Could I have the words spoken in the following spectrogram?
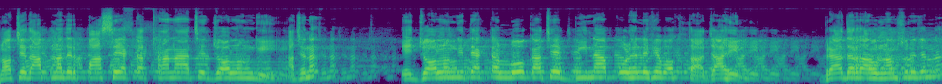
নচেত আপনাদের পাশে একটা থানা আছে জলঙ্গি। আছে না? এই জলঙ্গিতে একটা লোক আছে বিনা পড়ে লেখে বক্তা, জাহিল। ব্রাদার রাহুল, নাম শুনেছেন না?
